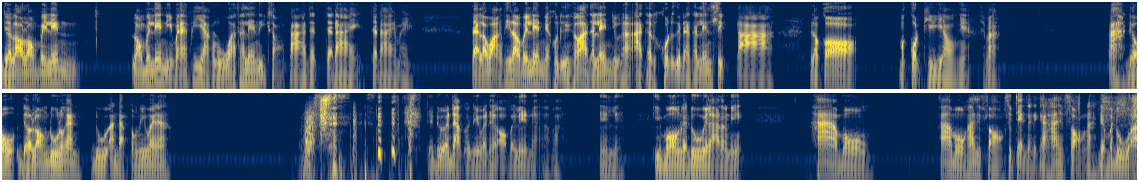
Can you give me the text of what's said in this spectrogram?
เดี๋ยวเราลองไปเล่น ลองไปเล่นอีกไหมพี่อยากรู้ว่าถ้าเล่นอีกสองตาจะจะได้จะได้ไหมแต่ระหว่างที่เราไปเล่นเนี่ยคนอื่นเขาอาจจะเล่นอยู่นะอาจจะคนอื่นอาจจะเล่นสิบตา แล้วก็ มากดทีเดียวอย่างเงี้ยใช่ปะอะเดี๋ยวเดี๋ยวลองดูแล้วกัน ดูอันดับตรงนี้ไว้นะ เดี๋ยวดูอันดับตรงนี้ว่าเธอออกไปเล่นนะเอาไปเล่นเลย กี่โมงเดี๋ยวดูเวลาตอนนี้ห้าโมงห้าโมงห้าสิบสองสิบเจ็ดนาฬิกาห้าสิบสองนะ เดี๋ยวมาดูว่า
